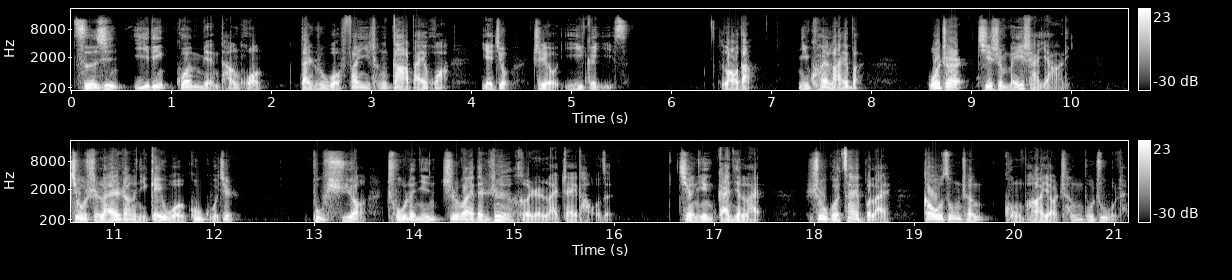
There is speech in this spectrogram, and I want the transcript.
此信一定冠冕堂皇，但如果翻译成大白话，也就只有一个意思：老大，你快来吧，我这儿其实没啥压力，就是来让你给我鼓鼓劲儿，不需要除了您之外的任何人来摘桃子，请您赶紧来。如果再不来，高宗城恐怕要撑不住了。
